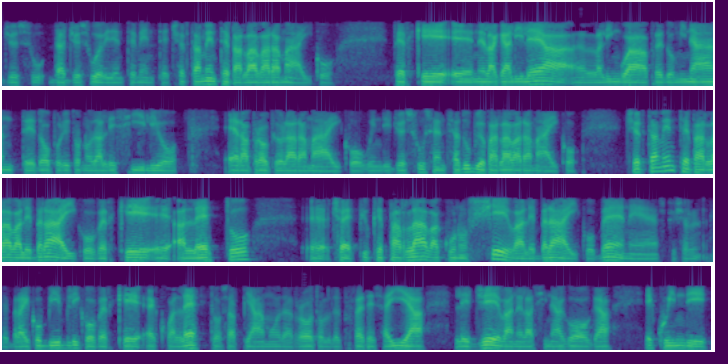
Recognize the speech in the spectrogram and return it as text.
Gesù, da Gesù evidentemente, certamente parlava aramaico perché eh, nella Galilea eh, la lingua predominante dopo il ritorno dall'esilio era proprio l'aramaico, quindi Gesù senza dubbio parlava aramaico. Certamente parlava l'ebraico perché eh, a letto, eh, cioè più che parlava, conosceva l'ebraico bene, eh, l'ebraico biblico perché ecco, a letto sappiamo dal rotolo del profeta Isaia, leggeva nella sinagoga e quindi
